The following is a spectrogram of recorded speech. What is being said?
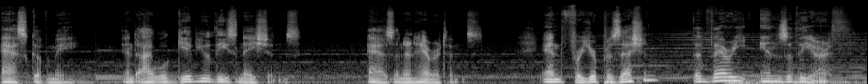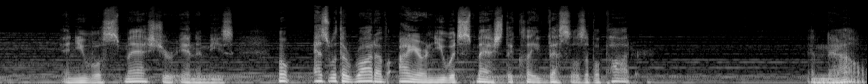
Ask of me and I will give you these nations as an inheritance, and for your possession, the very ends of the earth. And you will smash your enemies, well, as with a rod of iron you would smash the clay vessels of a potter. And now,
